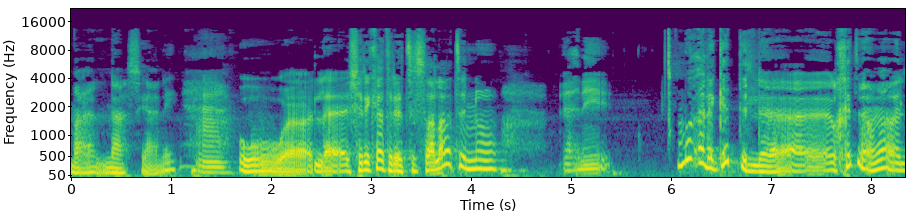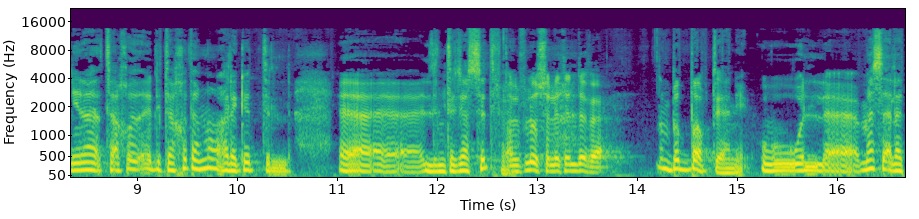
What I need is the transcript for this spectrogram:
مع الناس يعني. وشركات الاتصالات أنه يعني مو على قد ال- الخدمة ما اللي تاخذ اللي تأخذها مو على قد آه، اللي انت جالس تدفع الفلوس اللي تندفع. بالضبط يعني. ومسألة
